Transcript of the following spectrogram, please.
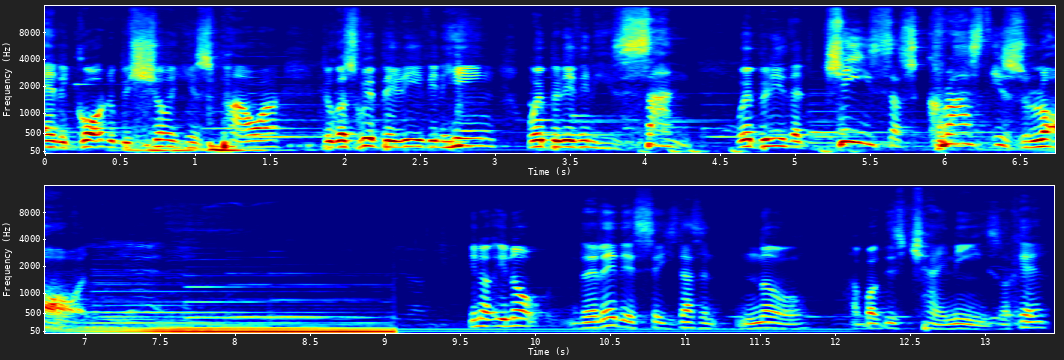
and God will be showing his power because we believe in him, we believe in his son, we believe that Jesus Christ is Lord. You know, you know, the lady says she doesn't know about this Chinese, okay?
